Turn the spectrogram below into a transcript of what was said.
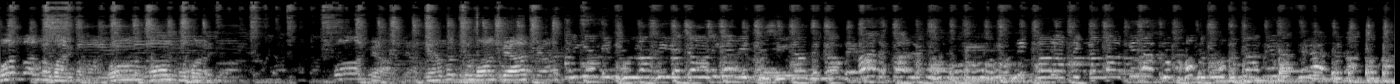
ਬਹੁਤ ਬਹੁਤ ਮੁਬਾਰਕ, ਬਹੁਤ ਬਹੁਤ ਮੁਬਾਰਕ। ਬਹੁਤ ਪਿਆਰ ਨਿਆਮਤ ਨੂੰ ਬਹੁਤ ਪਿਆਰ। ਅਲੀਆਂ ਦੀ ਫੁੱਲਾਂ ਦੀ ਜਾਲੀਆਂ ਦੀ ਖੁਸ਼ੀ ਨਾਲ ਦਿਖਾਵੇ। ਹਰ ਪਲ ਨੂੰ ਨਿਖਾਰਾ ਟਿਕਾ ਲਾ ਕੇ ਰੱਖ ਖੁਦ ਨੂੰ ਬਚਾ ਕੇ ਰੱਖ ਰੱਖ ਰੱਖ।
